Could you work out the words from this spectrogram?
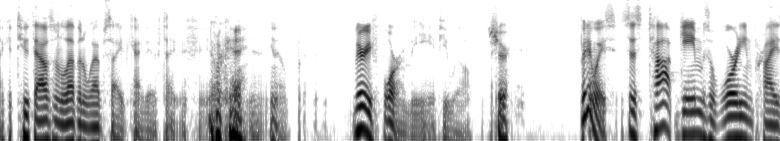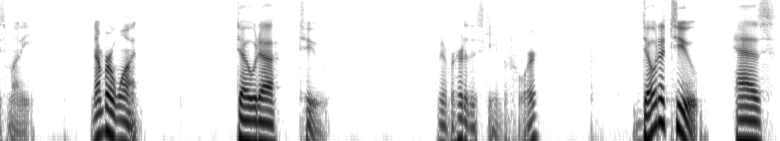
like a 2011 website kind of type of. You know, Okay. You know, very forumy, if you will. Sure. But anyways, it says top games awarding prize money. Number one, Dota 2. I've never heard of this game before. Dota 2 has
